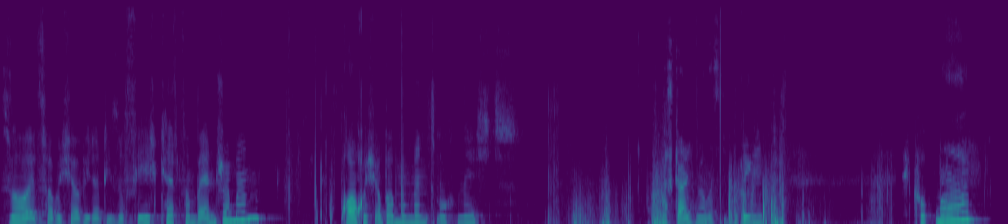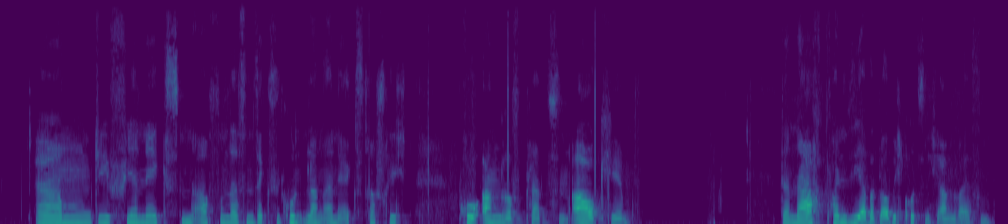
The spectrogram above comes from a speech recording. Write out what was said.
So, jetzt habe ich ja wieder diese Fähigkeit von Benjamin. Brauche ich aber im Moment noch nicht. Weiß gar nicht mehr, was die bringt. Ich guck mal. Ähm, die vier nächsten Affen lassen sechs Sekunden lang eine extra Schicht pro Angriff platzen. Ah, okay. Danach können sie aber, glaube ich, kurz nicht angreifen.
